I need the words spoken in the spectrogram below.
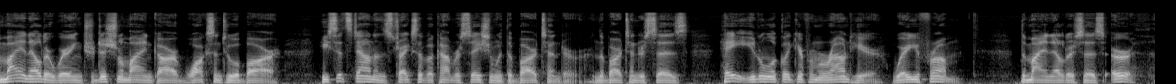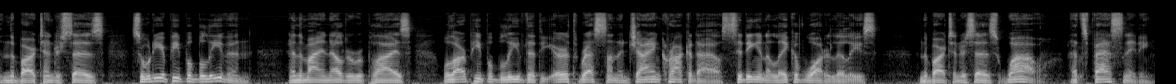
Mayan elder wearing traditional Mayan garb walks into a bar. He sits down and strikes up a conversation with the bartender, and the bartender says, Hey, you don't look like you're from around here. Where are you from? The Mayan elder says, Earth, and the bartender says, So what do your people believe in? And the Mayan elder replies, Well, our people believe that the earth rests on a giant crocodile sitting in a lake of water lilies. And the bartender says, Wow, that's fascinating.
